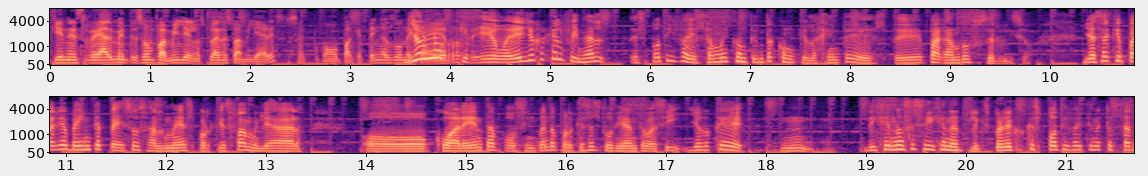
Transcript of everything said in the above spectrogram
quienes realmente son familia en los planes familiares, o sea, como para que tengas donde Yo no creo, eh. Yo creo que al final Spotify está muy contento con que la gente esté pagando su servicio. Ya sea que pague 20 pesos al mes porque es familiar, o 40 o 50 porque es estudiante o así. Yo creo que. Mm, dije, no sé si dije Netflix, pero yo creo que Spotify tiene que estar.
